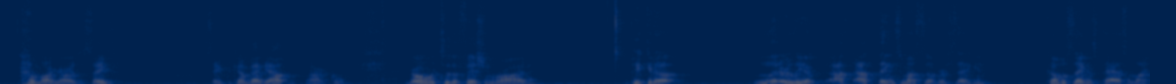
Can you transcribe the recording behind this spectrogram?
I'm like, all right, is it safe? Safe to come back out? All right, cool. Go over to the fishing rod, pick it up. Literally, I, think to myself for a second. A couple seconds pass. I'm like,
